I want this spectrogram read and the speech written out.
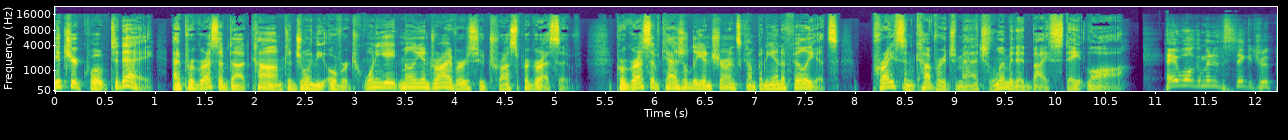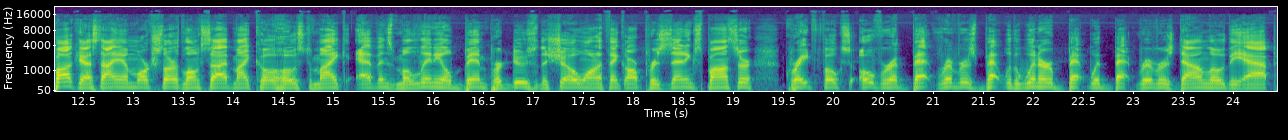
Get your quote today at progressive.com to join the over 28 million drivers who trust Progressive. Progressive Casualty Insurance Company and Affiliates. Price and coverage match limited by state law. Hey, welcome into the Stinky Truth Podcast. I am Mark Schlereth alongside my co host Mike Evans, Millennial Ben, producing the show. want to thank our presenting sponsor, great folks over at Bet Rivers. Bet with a winner, bet with Bet Rivers. Download the app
